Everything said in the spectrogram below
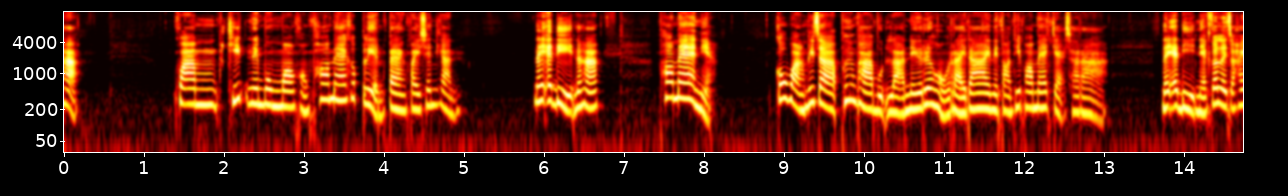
ค่ะ ความคิดในมุมมองของพ่อแม่ก็เปลี่ยนแปลงไปเช่นกัน ในอดีตนะคะ พ่อแม่เนี่ย ก็หวังที่จะพึ่งพาบุตรหลานในเรื่องของรายได้ ในตอนที่พ่อแม่แก่ชรา ในอดีตเนี่ยก็เลยจะให้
